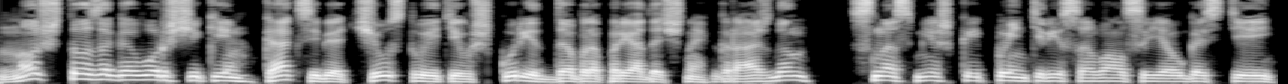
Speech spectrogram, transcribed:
Ну что, заговорщики, как себя чувствуете в шкуре добропорядочных граждан? С насмешкой поинтересовался я у гостей.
